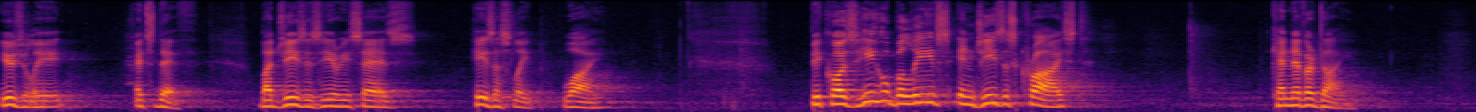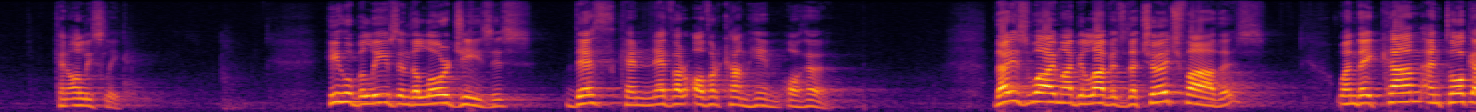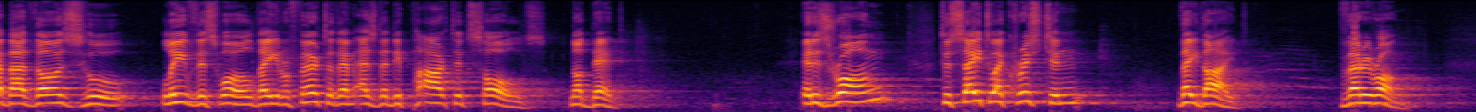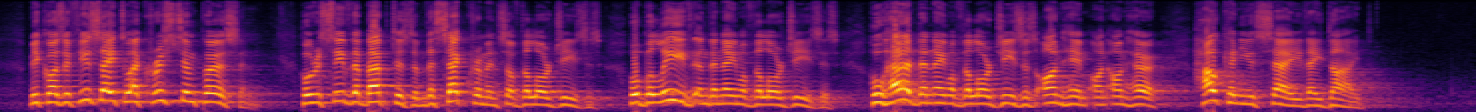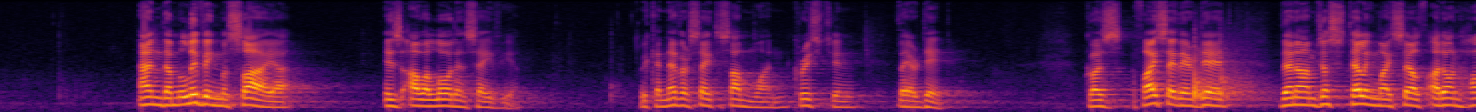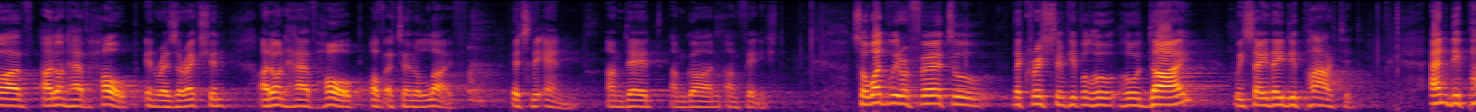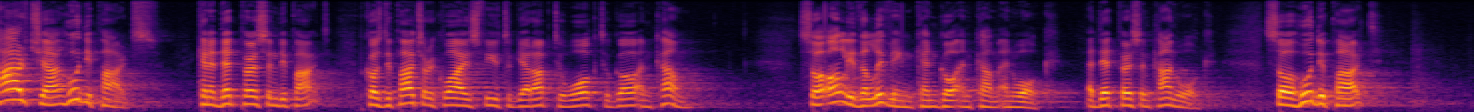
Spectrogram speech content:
Usually, it's death. But Jesus here, he says, he's asleep. Why? Because he who believes in Jesus Christ can never die, can only sleep. He who believes in the Lord Jesus, death can never overcome him or her. That is why, my beloveds, the church fathers, when they come and talk about those who leave this world, they refer to them as the departed souls, not dead. It is wrong to say to a Christian, they died. Very wrong. Because if you say to a Christian person who received the baptism, the sacraments of the Lord Jesus, who believed in the name of the Lord Jesus, who had the name of the Lord Jesus on him, on, on her, how can you say they died? And the living Messiah is our Lord and Savior. We can never say to someone, Christian, they're dead. Because if I say they're dead, then I'm just telling myself I don't have, I don't have hope in resurrection. I don't have hope of eternal life. It's the end. I'm dead, I'm gone, I'm finished. So, what we refer to the Christian people who, who die, we say they departed. And departure, who departs? Can a dead person depart? Because departure requires for you to get up, to walk, to go and come. So only the living can go and come and walk. A dead person can't walk. So who depart?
